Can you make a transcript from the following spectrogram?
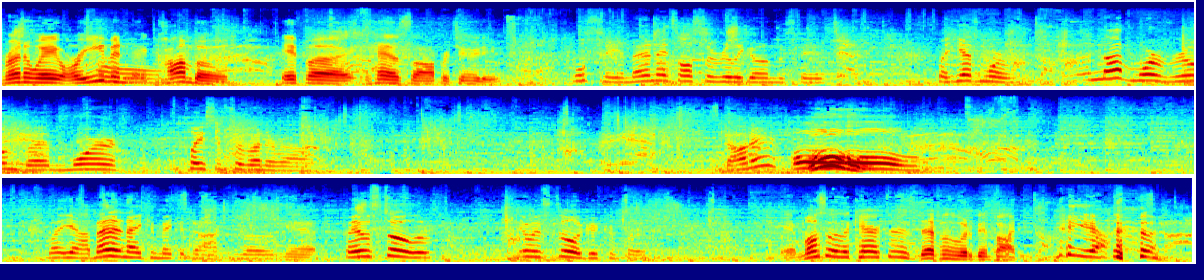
run away or even Oh. combo if uh, has the opportunity. We'll see. And Meta Knight's also really good on the stage. But he has more, not more room, but more places to run around. Down air? Oh! But yeah, Meta Knight can make it back from those. Yeah. But it was still, it was still a good confirm. yeah, most of the characters definitely would have been bodied. yeah.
